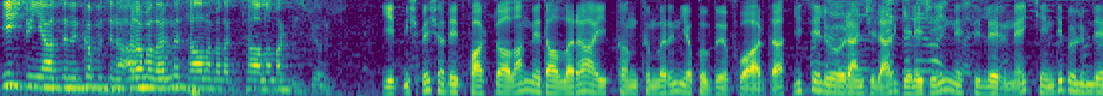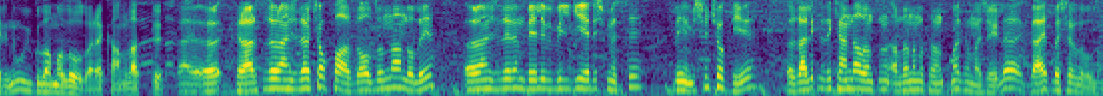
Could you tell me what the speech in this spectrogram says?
iş dünyasının kapısını aramalarını sağlamak, sağlamak istiyoruz. 75 adet farklı alan ve dallara ait tanıtımların yapıldığı fuarda liseli öğrenciler geleceğin nesillerine kendi bölümlerini uygulamalı olarak anlattı. Yani kararsız öğrenciler çok fazla olduğundan dolayı öğrencilerin belli bir bilgiye erişmesi benim için çok iyi. Özellikle de kendi alan- alanımı tanıtmak amacıyla gayet başarılı buldum.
